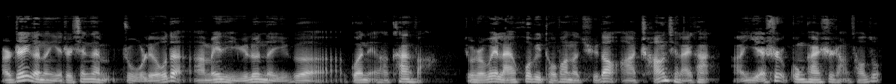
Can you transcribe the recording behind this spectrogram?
而这个呢，也是现在主流的啊媒体舆论的一个观点和看法，就是未来货币投放的渠道啊，长期来看啊，也是公开市场操作。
